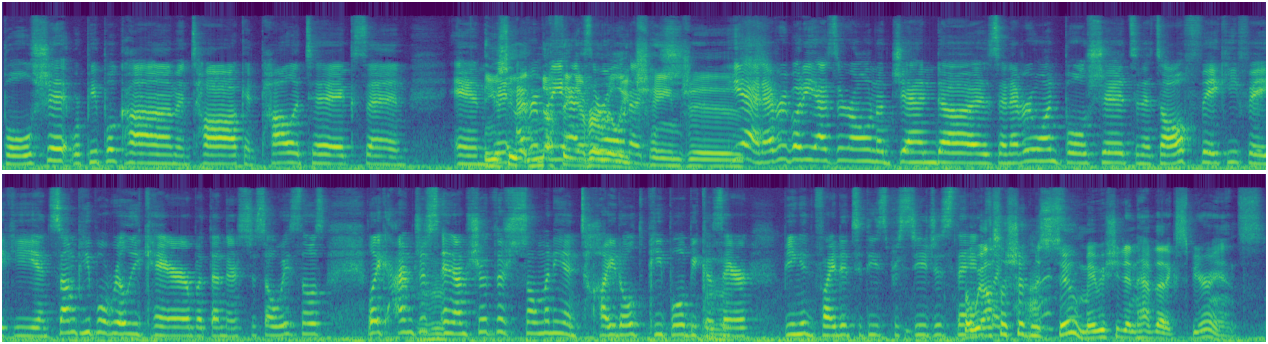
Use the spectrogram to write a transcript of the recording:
bullshit where people come and talk and politics and and, And you they- see that everybody nothing ever really ag- changes. Yeah, and everybody has their own agendas, and everyone bullshits, and it's all fakey, fakey. And some people really care, but then there's just always those, like I'm just, Mm-hmm. and I'm sure there's so many entitled people because they're being invited to these prestigious things. But we also like, shouldn't assume. Maybe she didn't have that experience.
